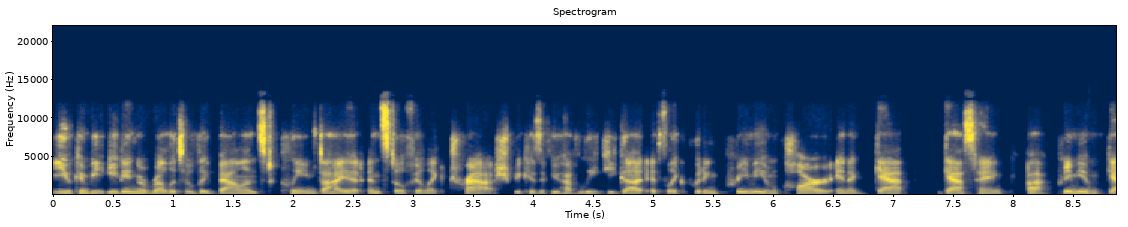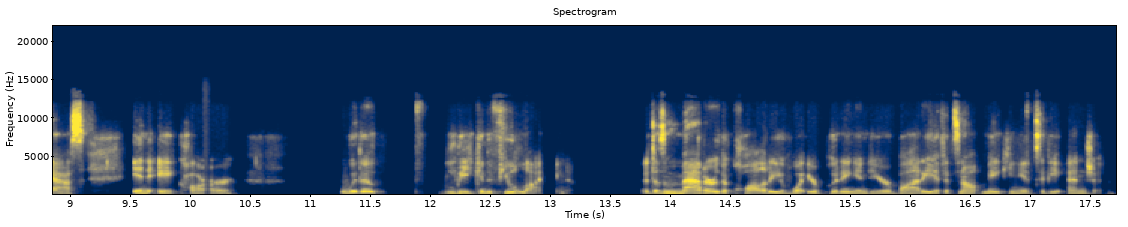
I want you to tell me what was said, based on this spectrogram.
You can be eating a relatively balanced clean diet and still feel like trash because if you have leaky gut it's like putting premium car in a gas gas tank uh, premium gas in a car with a leak in the fuel line it doesn't matter the quality of what you're putting into your body if it's not making it to the engine.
